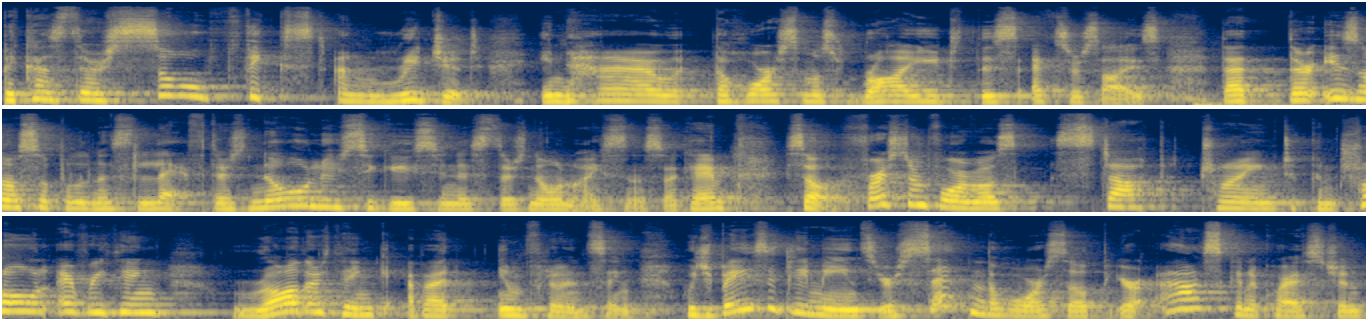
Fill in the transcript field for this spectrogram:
because they're so fixed and rigid in how the horse must ride this exercise that there is no suppleness left. There's no loosey goosiness, there's no niceness, okay? So, first and foremost, stop trying to control everything rather think about influencing, which basically means you're setting the horse up, you're asking a question,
